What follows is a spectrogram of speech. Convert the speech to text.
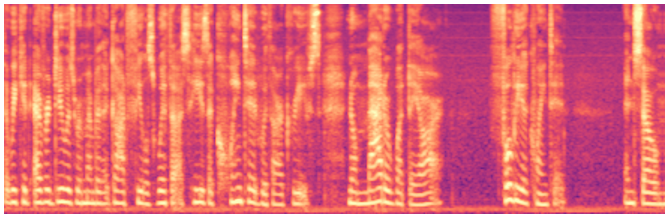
that we could ever do is remember that God feels with us. He is acquainted with our griefs, no matter what they are, fully acquainted. And so,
